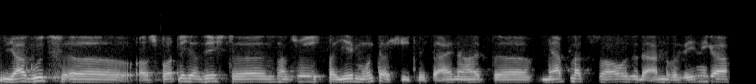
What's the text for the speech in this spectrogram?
Ja gut, äh, aus sportlicher Sicht äh, ist es natürlich bei jedem unterschiedlich. Der eine hat äh, mehr Platz zu Hause, der andere weniger.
